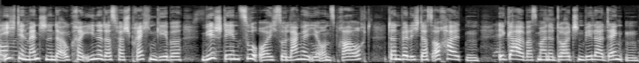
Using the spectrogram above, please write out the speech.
ich den Menschen in der Ukraine das Versprechen gebe, wir stehen zu euch, solange ihr uns braucht, dann will ich das auch halten, egal was meine deutschen Wähler denken.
